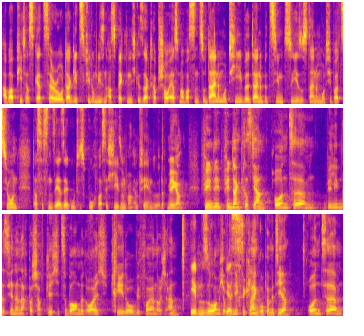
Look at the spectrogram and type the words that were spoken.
aber Peter Scazzaro, da geht es viel um diesen Aspekt, den ich gesagt habe, schau erstmal, was sind so deine Motive, deine Beziehung zu Jesus, deine Motivation. Das ist ein sehr, sehr gutes Buch, was ich jedem Super. empfehlen würde. Mega. Vielen, vielen Dank, Christian. Und ähm, wir lieben das hier in der Nachbarschaft Kirche zu bauen mit euch. Credo, wir feuern euch an. Ebenso. Ich freue mich auf yes. die nächste Kleingruppe mit dir. Und ähm,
